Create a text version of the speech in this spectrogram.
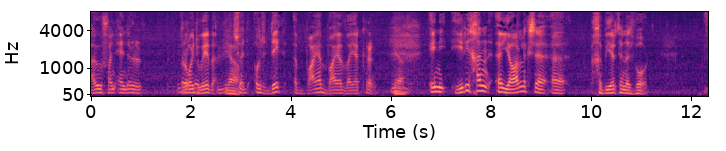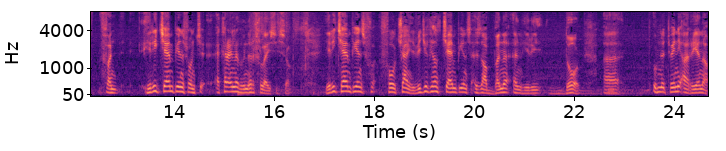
hou van Andrew Lloyd Webber. Ja. So ons dek 'n baie baie wye kring. Ja. En hierdie gaan 'n jaarlikse uh gebeurtenis word. Van hierdie champions van ek kry eintlik hoendervleis hierso. Hierdie champions for, for change. Weet jy hoeveel champions is daar binne in hierdie dorp? Uh om net 20 arena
